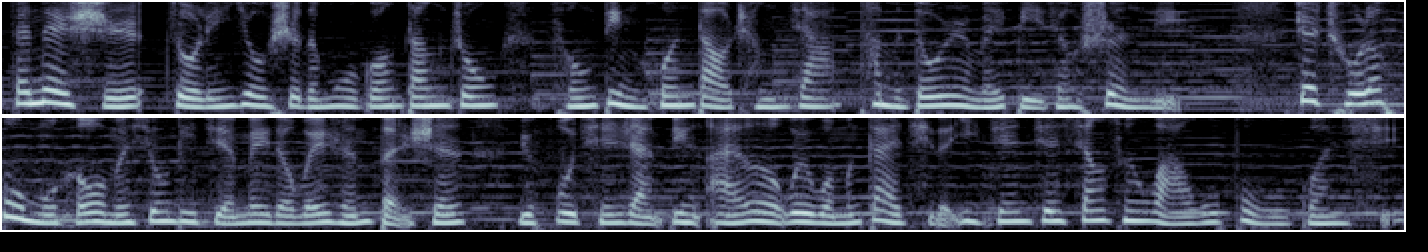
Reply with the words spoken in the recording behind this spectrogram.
在那时左邻右舍的目光当中，从订婚到成家，他们都认为比较顺利。这除了父母和我们兄弟姐妹的为人本身与父亲染病挨饿为我们盖起的一间间乡村瓦屋不无关系。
